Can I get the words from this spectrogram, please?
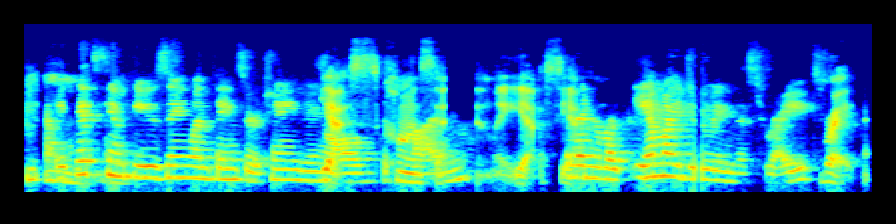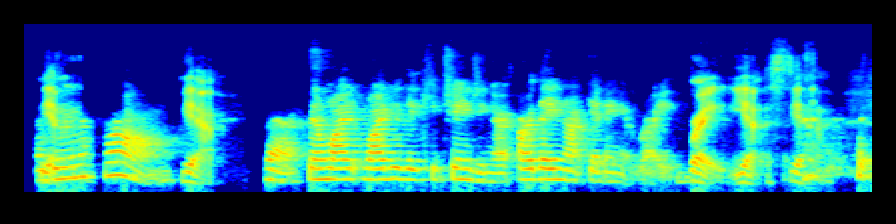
It gets confusing when things are changing yes constantly time. yes yeah. and then you're like am i doing this right? Right. Am i yeah. doing this wrong? Yeah yeah. Then why why do they keep changing? Are, are they not getting it right? Right. Yes. Yeah. and,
